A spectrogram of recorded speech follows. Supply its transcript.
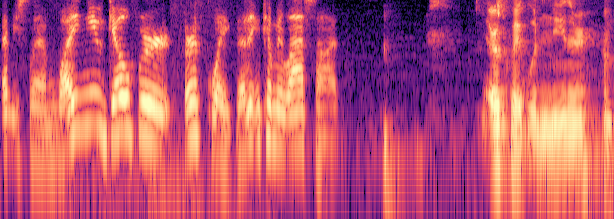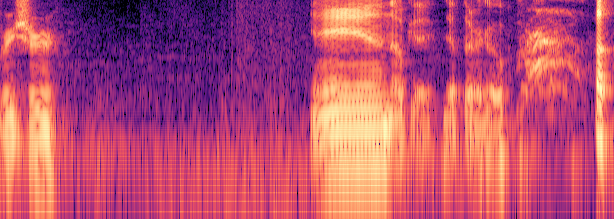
Heavy Slam. Why didn't you go for Earthquake? That didn't kill me last time. Earthquake wouldn't either, I'm pretty sure. And, okay, yep, there I go.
